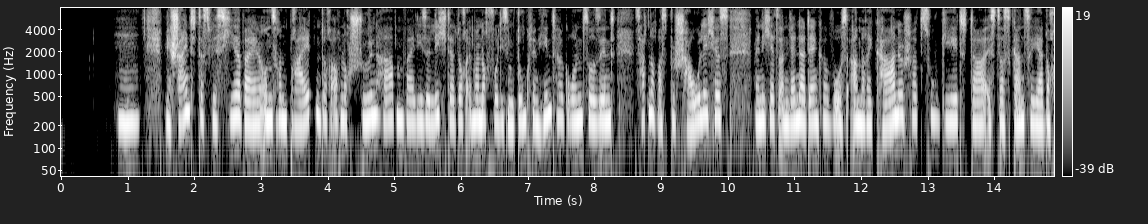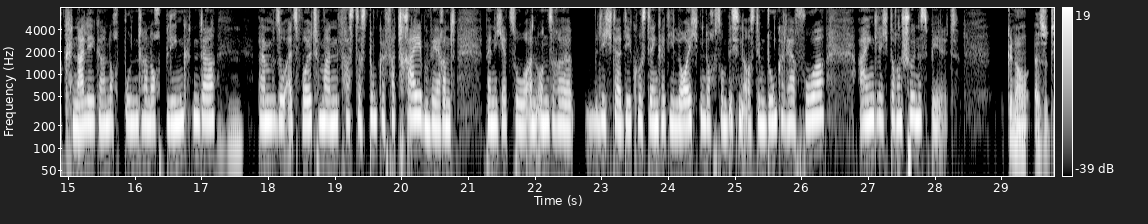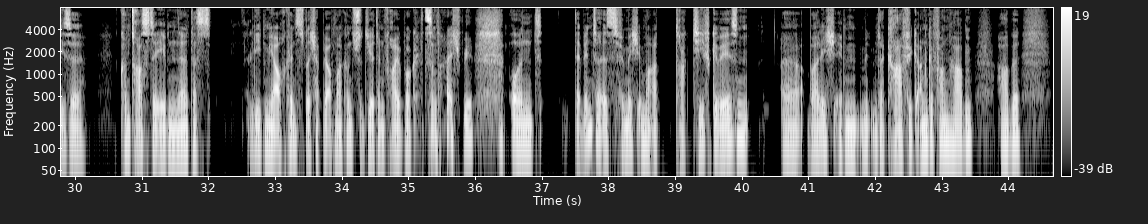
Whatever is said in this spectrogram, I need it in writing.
Hm. Mir scheint, dass wir es hier bei unseren Breiten doch auch noch schön haben, weil diese Lichter doch immer noch vor diesem dunklen Hintergrund so sind. Es hat noch was Beschauliches. Wenn ich jetzt an Länder denke, wo es amerikanischer zugeht, da ist das Ganze ja noch knalliger, noch bunter, noch blinkender. Mhm. Ähm, so als wollte man fast das Dunkel vertreiben, während wenn ich jetzt so an unsere Lichterdekos denke, die leuchten doch so ein bisschen aus dem Dunkel hervor. Eigentlich doch ein schönes Bild. Genau, also diese Kontraste eben, ne? Das lieben ja auch Künstler. Ich habe ja auch mal Kunst studiert in Freiburg zum Beispiel. Und der Winter ist für mich immer attraktiv gewesen, äh, weil ich eben mit, mit der Grafik angefangen haben, habe,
